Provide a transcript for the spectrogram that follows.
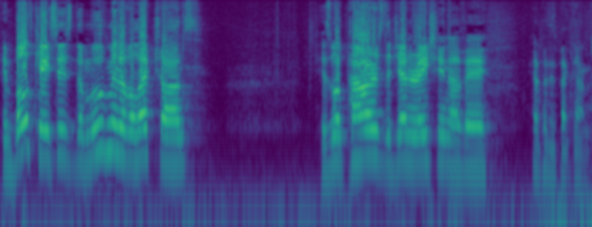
In both cases, the movement of electrons is what powers the generation of a. I gotta put this back down.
